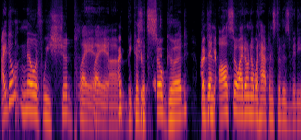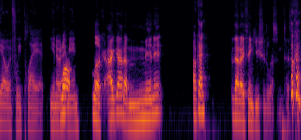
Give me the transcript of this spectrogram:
I don't know if we should play it, Play it. I because it's so good. I But then think- also, I don't know what happens to this video if we play it. You know what Well- I mean? Look, I got a minute Okay. that I think you should listen to. Okay.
